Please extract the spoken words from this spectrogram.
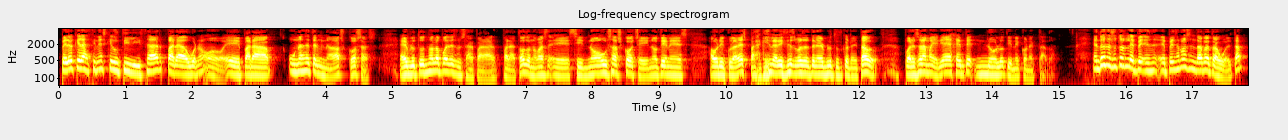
pero que las tienes que utilizar para, bueno, para unas determinadas cosas. El Bluetooth no lo puedes usar para, todo. No vas, eh, si no usas coche y no tienes auriculares, ¿para qué narices vas a tener Bluetooth conectado? Por eso la mayoría de gente no lo tiene conectado. Entonces nosotros le eh, pensamos en darle otra vuelta.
